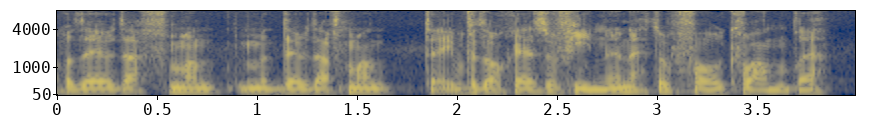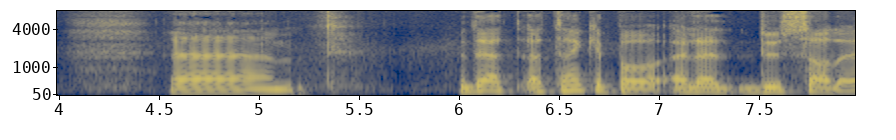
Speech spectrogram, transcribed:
Og det er jo derfor man, det er man For dere er så fine nettopp for hverandre. Uh, det jeg tenker på, eller du sa det,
